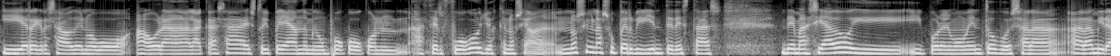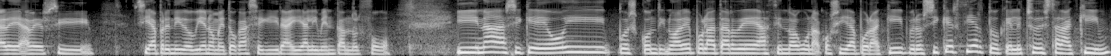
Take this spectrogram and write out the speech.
y he regresado de nuevo ahora a la casa. Estoy peleándome un poco con hacer fuego. Yo es que no, sea, no soy una superviviente de estas demasiado y, por el momento pues ahora, ahora miraré a ver si, si he aprendido bien o me toca seguir ahí alimentando el fuego. Y nada, así que hoy pues continuaré por la tarde haciendo alguna cosilla por aquí, pero sí que es cierto que el hecho de estar aquí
